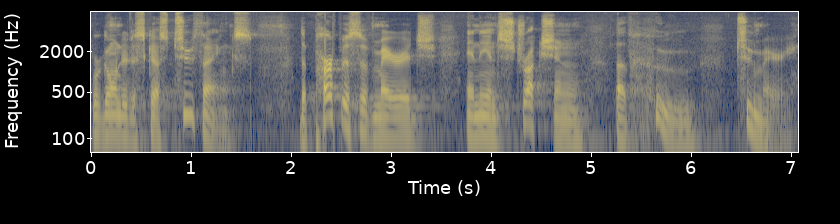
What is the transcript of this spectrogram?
we're going to discuss two things the purpose of marriage and the instruction of who to marry.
